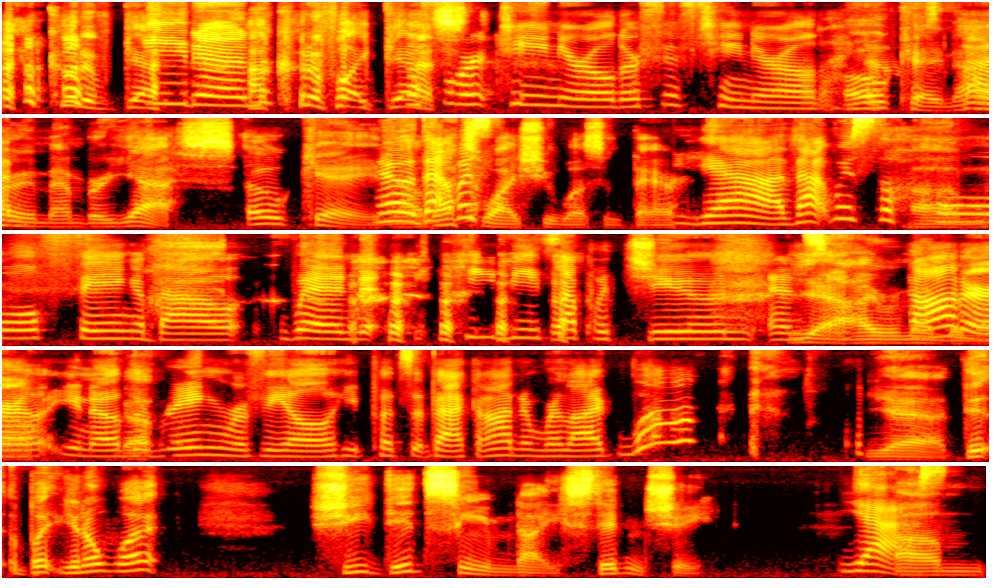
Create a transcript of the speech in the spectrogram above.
I could have guessed. Eden, How could have I the guessed? 14 year old or 15 year old. Okay, now I remember. Yes. Okay. No, that that's was- why she wasn't there. Yeah, that was the Um, whole thing about when he meets up with June and Yeah, I remember daughter, now. you know, the ring reveal, he puts it back on and we're like, what? Yeah. Th- but you know what? She did seem nice, didn't she? Yes. Um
